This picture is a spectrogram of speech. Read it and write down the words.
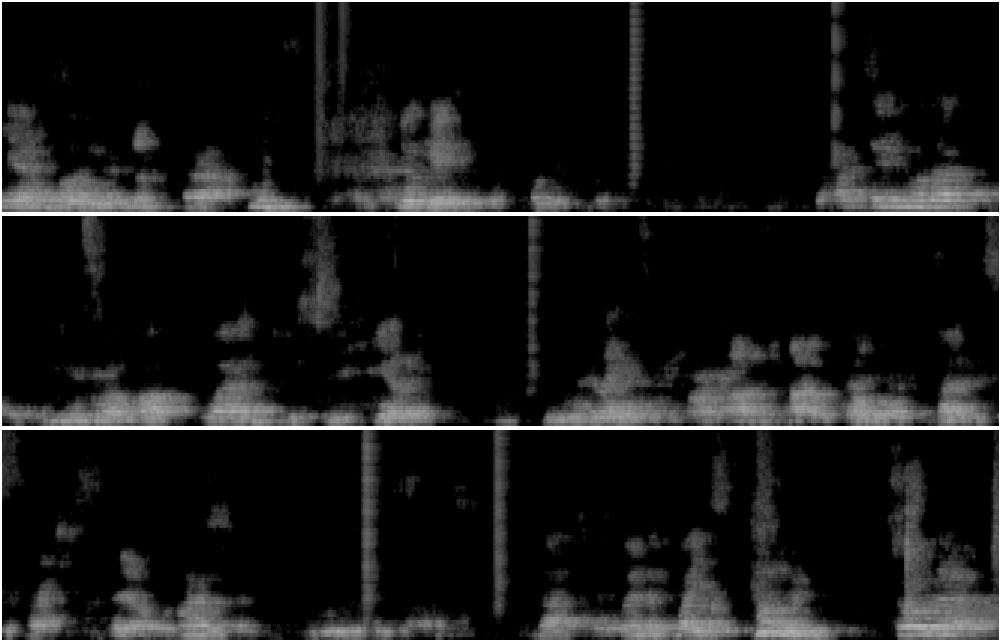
here, body. Uh. Okay. Okay. So actually, you know that this one, oh, one, two, three, here. Ah, ah, well, But this is not. yeah. That when the fight is coming, so that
